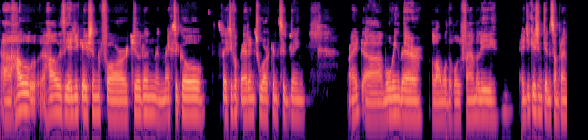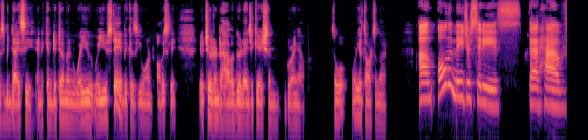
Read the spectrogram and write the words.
uh, how how is the education for children in mexico especially for parents who are considering right uh, moving there along with the whole family education can sometimes be dicey and it can determine where you where you stay because you want obviously your children to have a good education growing up so what are your thoughts on that Um, all the major cities that have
